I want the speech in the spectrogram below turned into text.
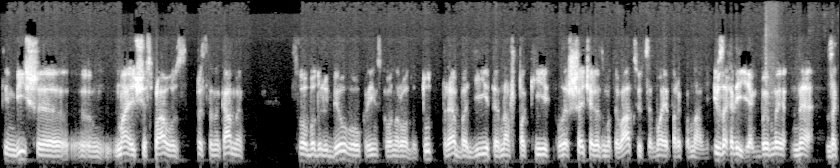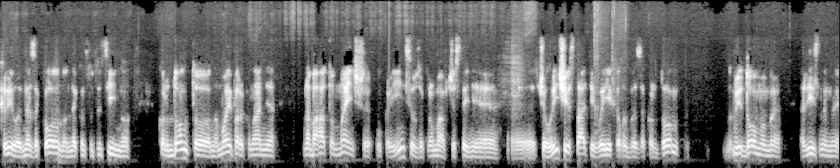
Тим більше е, маючи справу з представниками свободолюбивого українського народу. Тут треба діяти навпаки лише через мотивацію. Це моє переконання. І, взагалі, якби ми не закрили незаконно, не конституційно кордон, то на моє переконання набагато менше українців, зокрема в частині е, чоловічої статі, виїхали би за кордон відомими різними,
